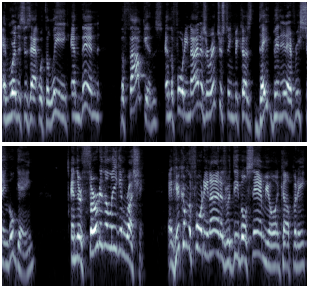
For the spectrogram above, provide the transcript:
and where this is at with the league, and then the Falcons and the 49ers are interesting because they've been in every single game, and they're third in the league in rushing. And here come the 49ers with Deebo Samuel and company.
